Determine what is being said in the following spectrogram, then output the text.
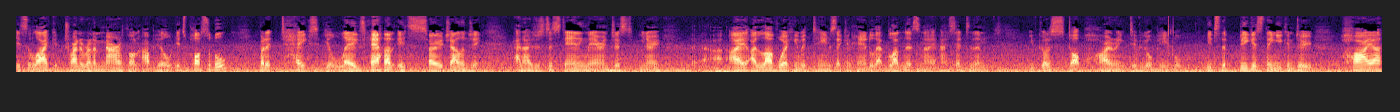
It's like trying to run a marathon uphill. It's possible, but it takes your legs out. It's so challenging. And I was just standing there and just, you know, I, I love working with teams that can handle that bluntness. And I, I said to them, you've got to stop hiring difficult people. It's the biggest thing you can do. Hire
